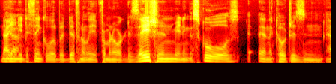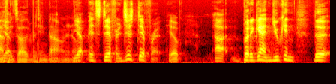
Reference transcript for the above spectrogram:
Now Yeah. you need to think a little bit differently from an organization, meaning the schools and the coaches and athletes, everything down. You know? Yep, it's different, just different. Yep. Uh, but again, you can the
